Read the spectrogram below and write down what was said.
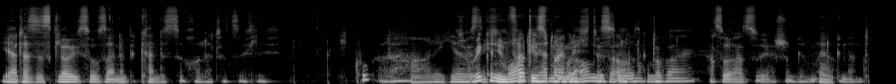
Ja, das ist, glaube ich, so seine bekannteste Rolle tatsächlich. Ich gucke gerade hier. Rick and Morty hat er wohl auch, ist auch noch dabei. Ach so, hast du ja schon ja. genannt.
